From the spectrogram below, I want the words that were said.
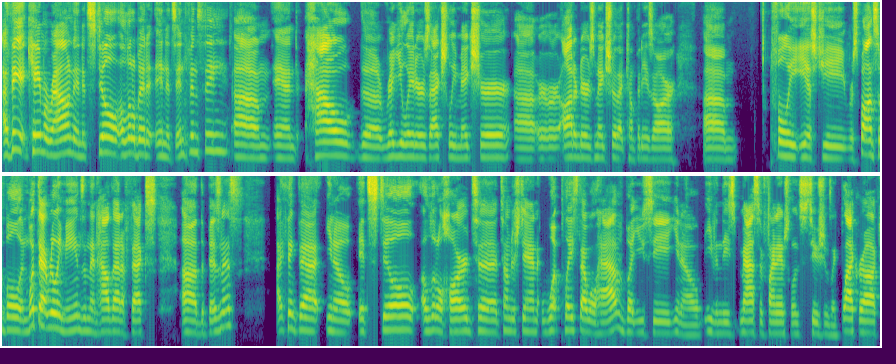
I think it came around and it's still a little bit in its infancy. Um, and how the regulators actually make sure, uh, or, or, auditors make sure that companies are um, fully ESG responsible and what that really means, and then how that affects uh, the business. I think that you know it's still a little hard to to understand what place that will have, but you see, you know, even these massive financial institutions like BlackRock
